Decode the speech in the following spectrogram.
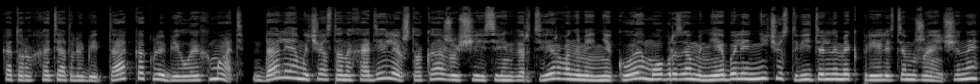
которых хотят любить так, как любила их мать. Далее мы часто находили, что кажущиеся инвертированными никоим образом не были нечувствительными к прелестям женщины,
